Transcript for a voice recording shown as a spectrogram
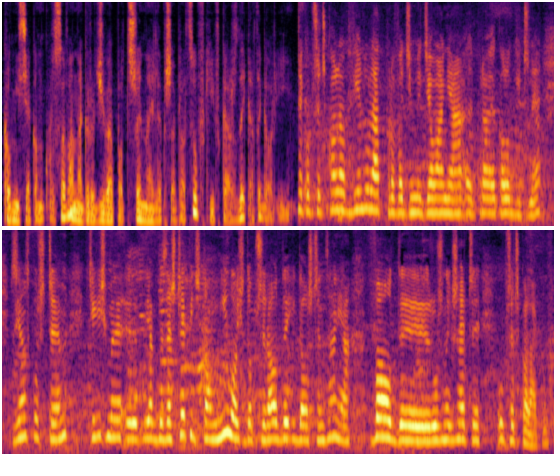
Komisja konkursowa nagrodziła po trzy najlepsze placówki w każdej kategorii. Jako przedszkole od wielu lat prowadzimy działania e, proekologiczne, w związku z czym chcieliśmy e, jakby zaszczepić tą miłość do przyrody i do oszczędzania wody, różnych rzeczy u przedszkolaków.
